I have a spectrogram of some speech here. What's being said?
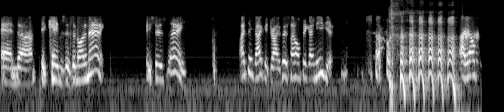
and uh, it came as an automatic. He says, "Hey, I think I could drive this. I don't think I need you. So I helped.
